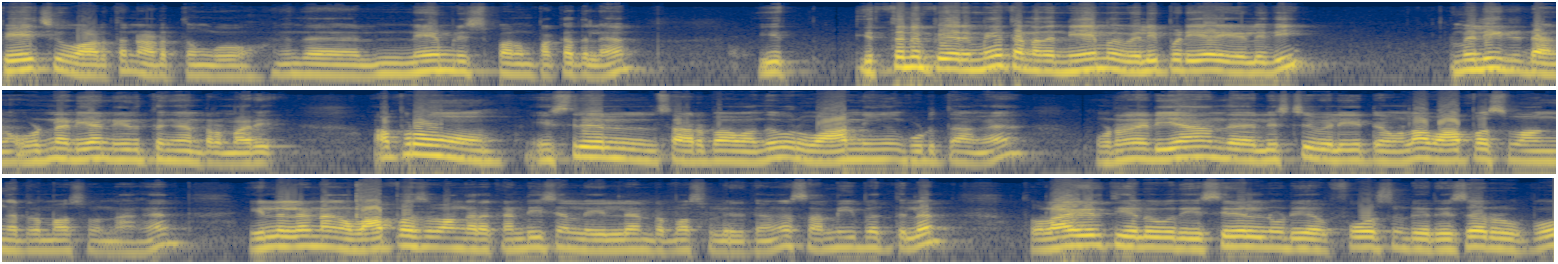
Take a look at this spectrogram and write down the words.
பேச்சுவார்த்தை நடத்துங்கோ. இந்த நேம் லிஸ்ட் பாருங்க பக்கத்தில். இத் இத்தனை பேருமே தனது நேமை வெளிப்படையாக எழுதி வெளியிட்டுட்டாங்க. உடனடியாக நிறுத்துங்கன்ற மாதிரி. அப்புறம் இஸ்ரேல் சார்பாக வந்து ஒரு வார்னிங்கும் கொடுத்தாங்க. உடனடியாக அந்த லிஸ்ட்டு வெளியிட்டவங்களாம் வாபஸ் வாங்குன்ற மாதிரி சொன்னாங்க. இல்லை இல்லை நாங்கள் வாபஸ் வாங்குற கண்டிஷனில் இல்லைன்ற மாதிரி சொல்லியிருக்காங்க. சமீபத்தில் தொள்ளாயிரத்தி எழுபது இஸ்ரேலினுடைய ஃபோர்ஸினுடைய ரிசர்வ் போ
